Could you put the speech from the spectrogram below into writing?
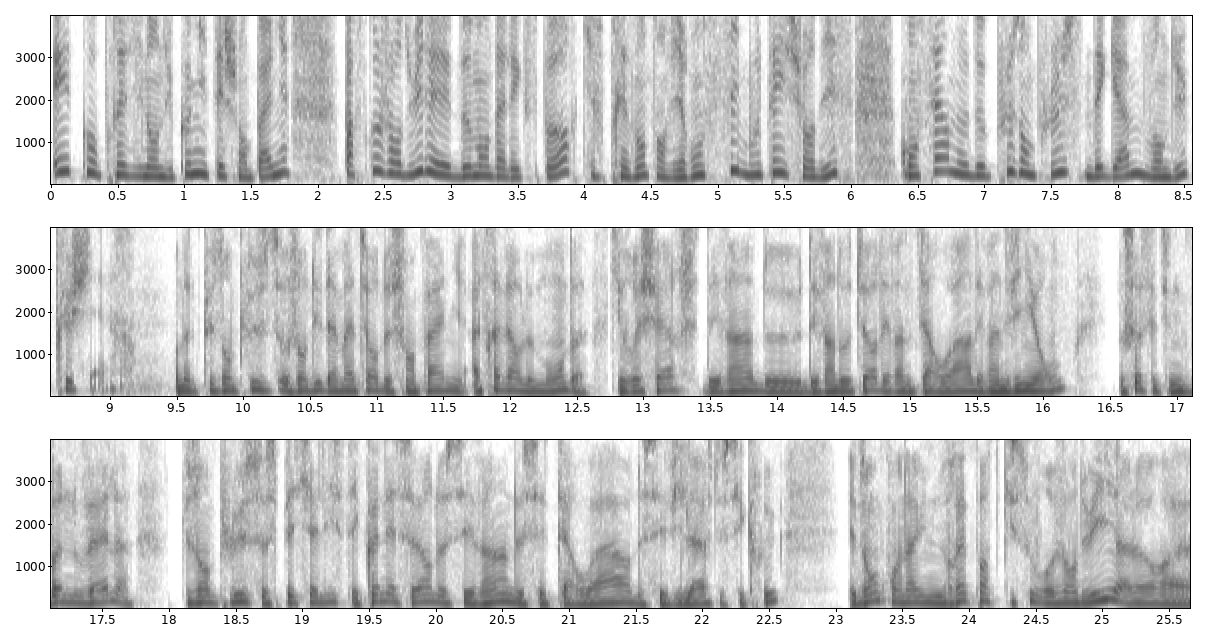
et co-président du comité champagne, parce qu'aujourd'hui, les demandes à l'export, qui représentent environ 6 bouteilles sur 10, concernent de plus en plus des gammes vendues plus chères. On a de plus en plus aujourd'hui d'amateurs de champagne à travers le monde qui recherchent des vins de, des vins d'auteur, des vins de terroir, des vins de vignerons. Donc ça, c'est une bonne nouvelle. De plus en plus spécialistes et connaisseurs de ces vins, de ces terroirs, de ces villages, de ces crus. Et donc, on a une vraie porte qui s'ouvre aujourd'hui. Alors, euh,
